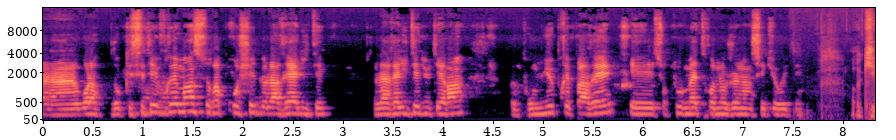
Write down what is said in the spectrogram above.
Euh, voilà. Donc, c'était vraiment se rapprocher de la réalité, la réalité du terrain, euh, pour mieux préparer et surtout mettre nos jeunes en sécurité. Ok.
